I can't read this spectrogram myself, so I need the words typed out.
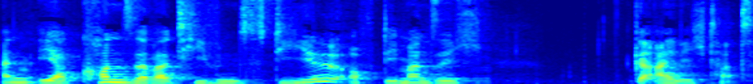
einem eher konservativen Stil, auf den man sich geeinigt hat.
